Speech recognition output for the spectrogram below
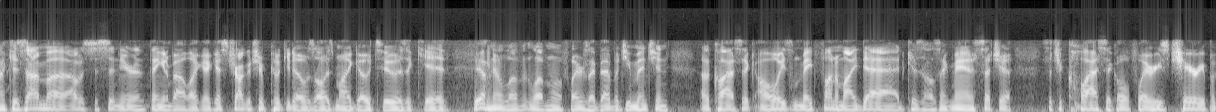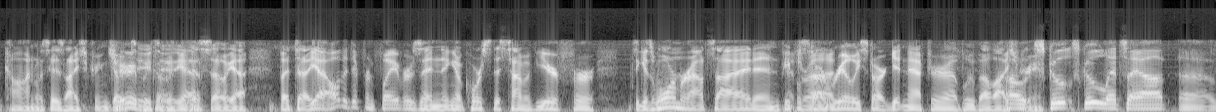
because I'm. Uh, I was just sitting here and thinking about like I guess chocolate chip cookie dough was always my go-to as a kid. Yeah. You know, loving loving little flavors like that. But you mentioned a classic. I always made fun of my dad because I was like, man, it's such a such a classic old flavor. He's cherry pecan was his ice cream go-to pecan, too. Yeah, yeah. So yeah, but uh, yeah, all the different flavors and you know, of course, this time of year for it gets warmer outside and people That's start right. really start getting after uh, bluebell ice oh, cream. school school lets out. Uh,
